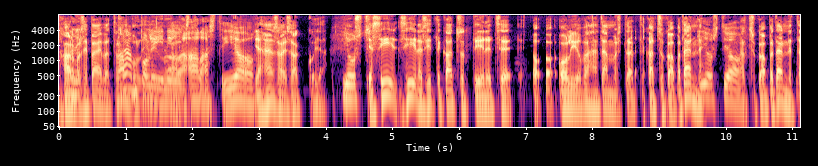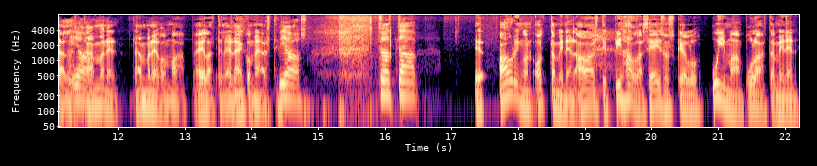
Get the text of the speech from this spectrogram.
harva se päivä trampoliinilla. Trampoliinilla alasti. alasti, joo. Ja hän sai sakkoja. Just. Ja si- siinä sitten katsottiin, että se o- oli jo vähän tämmöistä, että katsokaapa tänne. Just, joo. Katsokaapa tänne tällä. Tämmöinen, tämmöinen homma heilattelee näin komeasti. Joo. Tota, Ja Auringon ottaminen alasti, pihalla seisoskelu, uimaan pulahtaminen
